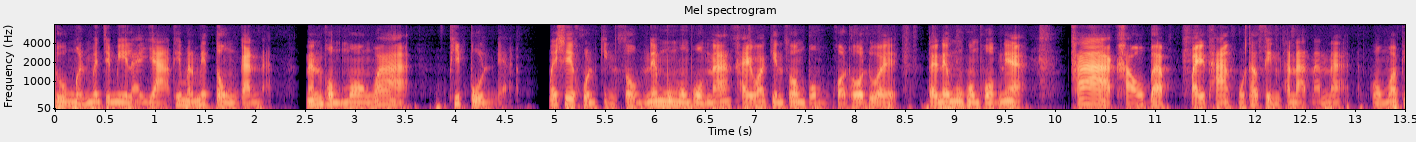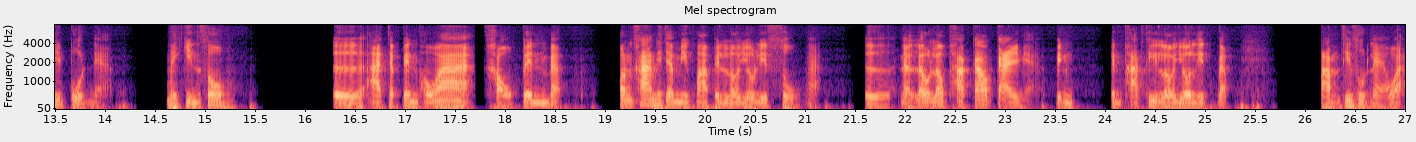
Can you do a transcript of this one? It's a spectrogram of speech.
ดูเหมือนมันจะมีหลายอย่างที่มันไม่ตรงกันนั้นผมมองว่าพี่ปุ่นเนี่ย ไม่ใช่คนกินส้ม ในมุมของผมนะ ใครว่ากินส้มผมขอโทษด้วย แต่ในมุมของผมเนี่ย ถ้าเขาแบบไปทางคุณทักษิณขนาดนั้นน่ะ ผมว่าพี่ปุ่นเนี่ย ไม่กินส้ม เออ อาจจะเป็นเพราะว่าเขาเป็นแบบค่อนข้างที่จะมีความเป็น loyalist สูงอะ่ะ เออ แล้วแล้วพรรคก้าวไกลเนี่ย เป็นเป็นพรรคที่ loyalist แบบต่ำที่สุดแล้วอะ่ะ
